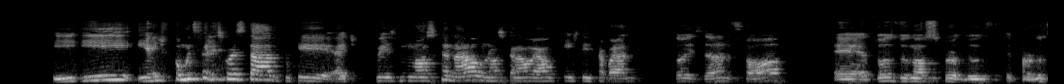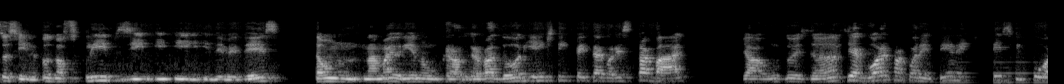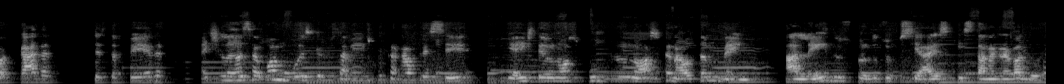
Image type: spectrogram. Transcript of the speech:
E, e, e, a gente ficou muito feliz com o resultado, porque a gente fez no nosso canal. O nosso canal é algo que a gente tem trabalhado nos dois anos só, é, todos os nossos produtos, produtos assim, né, todos os nossos clipes e, e, e, DVDs estão, na maioria, no canal do gravador e a gente tem feito agora esse trabalho já há uns dois anos e agora com a quarentena a gente intensificou a cada sexta-feira a gente lança alguma música justamente para o canal crescer e a gente tem o nosso público no nosso canal também, além dos produtos oficiais que está na gravadora.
